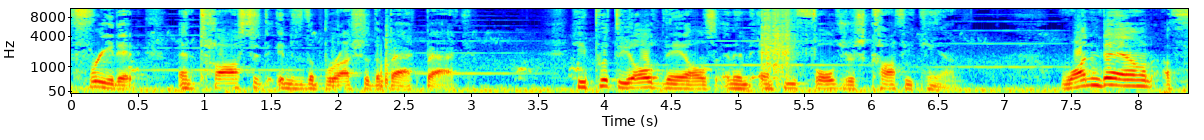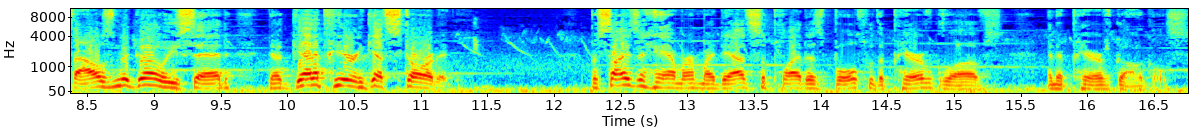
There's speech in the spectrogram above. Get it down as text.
freed it, and tossed it into the brush of the backpack. He put the old nails in an empty Folgers coffee can. One down, a thousand to go, he said. Now get up here and get started. Besides a hammer, my dad supplied us both with a pair of gloves and a pair of goggles,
